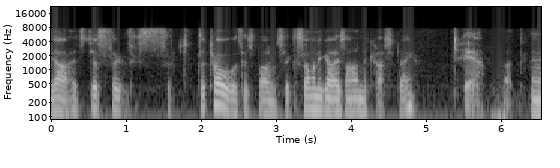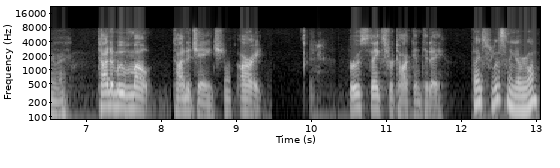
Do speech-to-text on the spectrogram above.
yeah, it's just the, the, the trouble with this bottom six. So many guys on the cusp, eh? Yeah. But anyway, Time to move them out. Time to change. All right. Bruce, thanks for talking today. thanks for listening, everyone.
